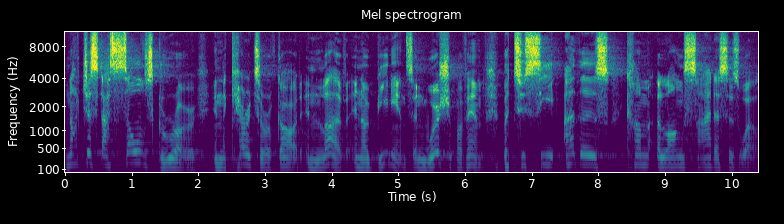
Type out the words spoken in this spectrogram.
not just ourselves grow in the character of God, in love, in obedience, in worship of him, but to see others come alongside us as well.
